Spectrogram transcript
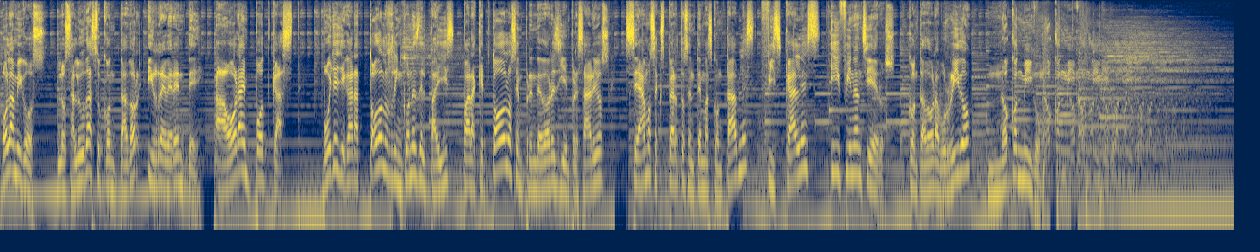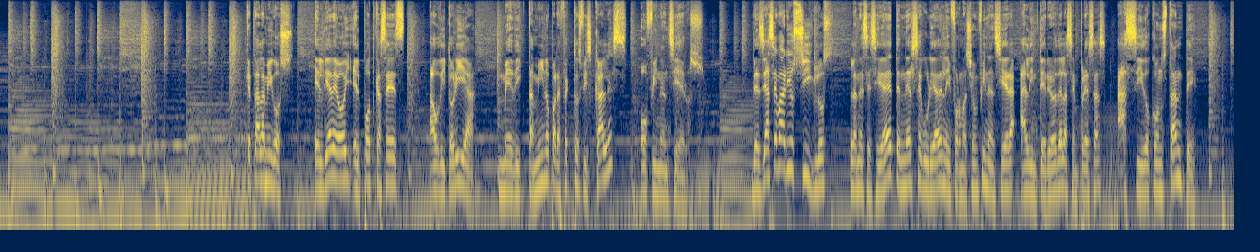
Hola amigos, los saluda su contador irreverente, ahora en podcast. Voy a llegar a todos los rincones del país para que todos los emprendedores y empresarios seamos expertos en temas contables, fiscales y financieros. Contador aburrido, no conmigo. No conmigo. ¿Qué tal amigos? El día de hoy el podcast es Auditoría, ¿me dictamino para efectos fiscales o financieros? Desde hace varios siglos, la necesidad de tener seguridad en la información financiera al interior de las empresas ha sido constante.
